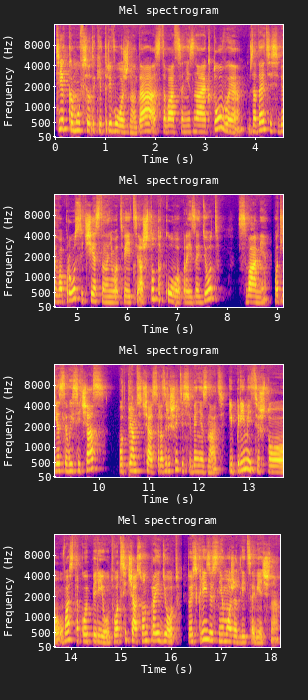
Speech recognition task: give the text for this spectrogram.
те, кому все-таки тревожно да, оставаться, не зная, кто вы, задайте себе вопросы, честно на него ответьте. А что такого произойдет с вами? Вот если вы сейчас вот прямо сейчас разрешите себя не знать и примите, что у вас такой период. Вот сейчас он пройдет. То есть кризис не может длиться вечно.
